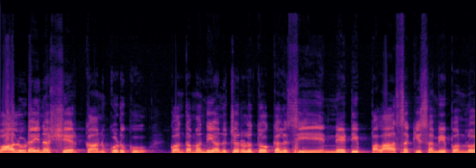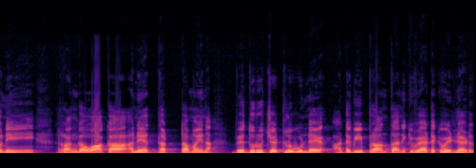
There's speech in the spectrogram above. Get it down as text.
బాలుడైన షేర్ఖాన్ కొడుకు కొంతమంది అనుచరులతో కలిసి నేటి పలాసకి సమీపంలోని రంగవాక అనే దట్టమైన వెదురు చెట్లు ఉండే అటవీ ప్రాంతానికి వేటకు వెళ్ళాడు.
